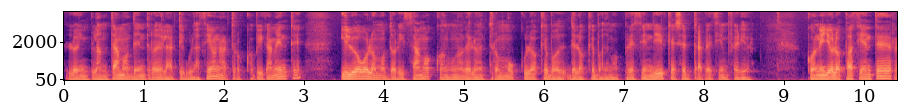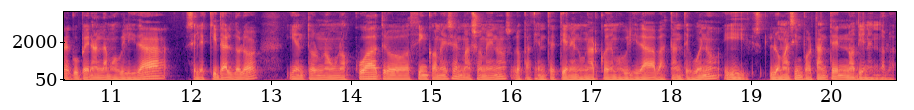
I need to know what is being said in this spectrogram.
lo implantamos dentro de la articulación artroscópicamente y luego lo motorizamos con uno de nuestros músculos de los que podemos prescindir, que es el trapecio inferior. Con ello los pacientes recuperan la movilidad, se les quita el dolor y en torno a unos 4 o 5 meses más o menos los pacientes tienen un arco de movilidad bastante bueno y lo más importante no tienen dolor.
